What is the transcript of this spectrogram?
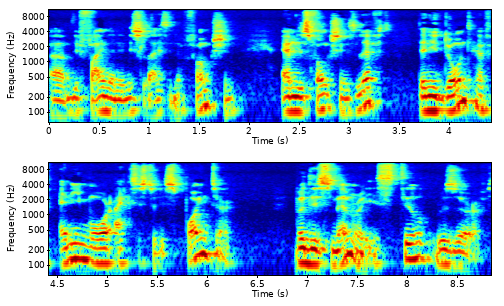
um, defined and initialized in a function, and this function is left, then you don't have any more access to this pointer, but this memory is still reserved.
